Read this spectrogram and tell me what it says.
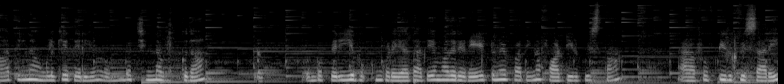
பார்த்தீங்கன்னா உங்களுக்கே தெரியும் ரொம்ப சின்ன புக்கு தான். ரொம்ப பெரிய புக்கும் கிடையாது. அதே மாதிரி ரேட்டுமே பார்த்தீங்கன்னா ஃபார்ட்டி ருபீஸ் தான். ஃபிஃப்டி ருபீஸ் சாரி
